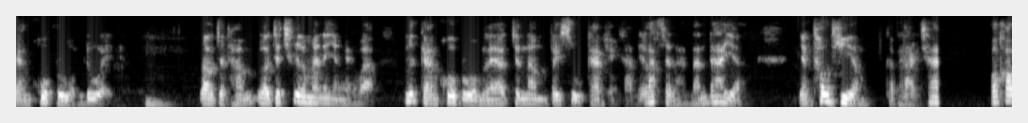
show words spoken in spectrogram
การควบรวมด้วยอืมเราจะทำเราจะเชื่อมั่นได้ยังไงว่า เมื่อการควบรวมแล้วจะนำไปสู่การแข่งขันในลักษณะนั้นได้อย่างอย่างเท่าเทียมกับต่างชาติ เพราะเขา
